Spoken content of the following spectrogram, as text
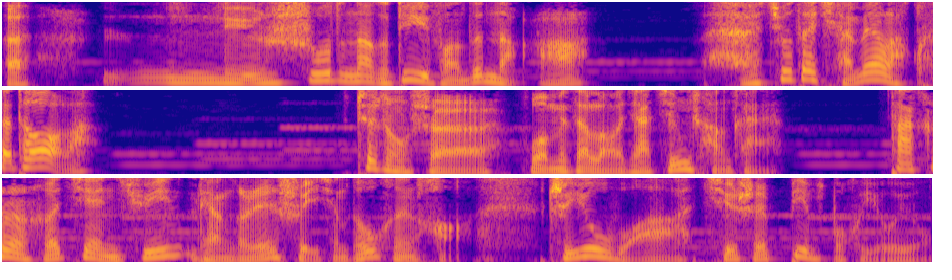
哎，你说的那个地方在哪儿？哎，就在前面了，快到了。这种事儿我们在老家经常干。大个儿和建军两个人水性都很好，只有我其实并不会游泳，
